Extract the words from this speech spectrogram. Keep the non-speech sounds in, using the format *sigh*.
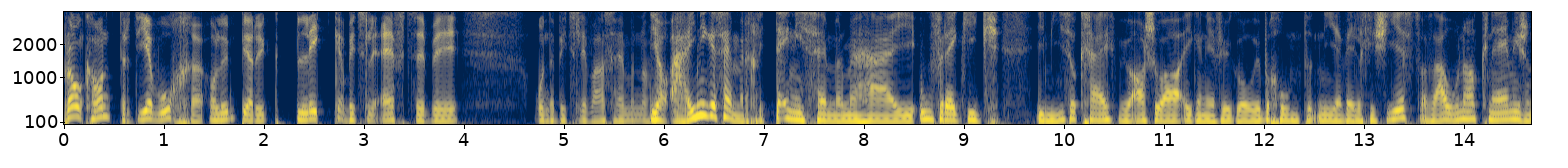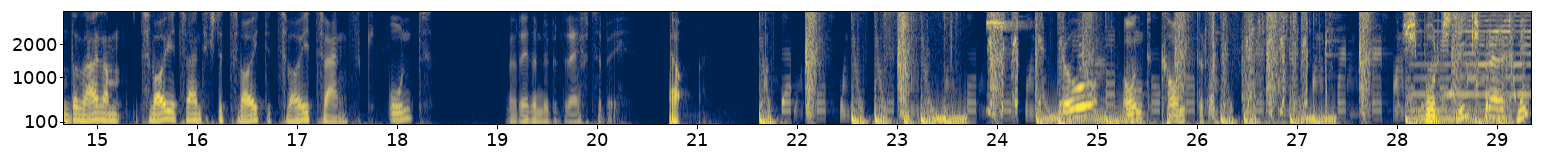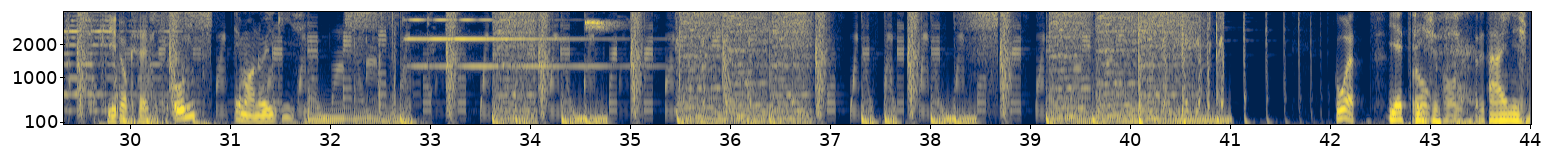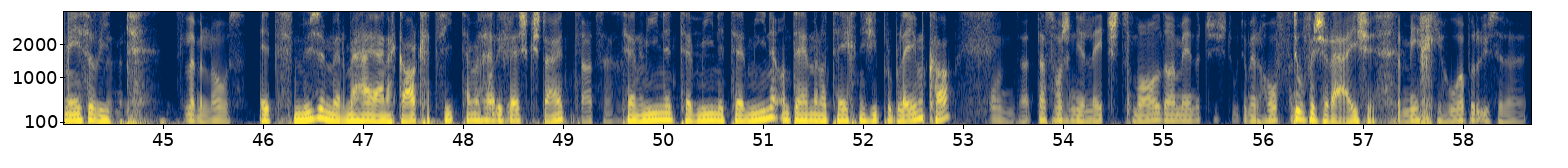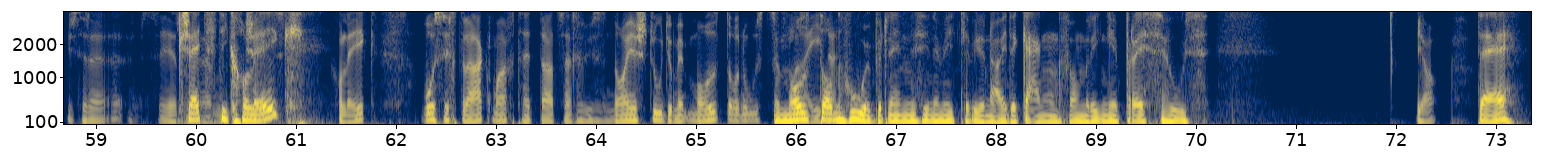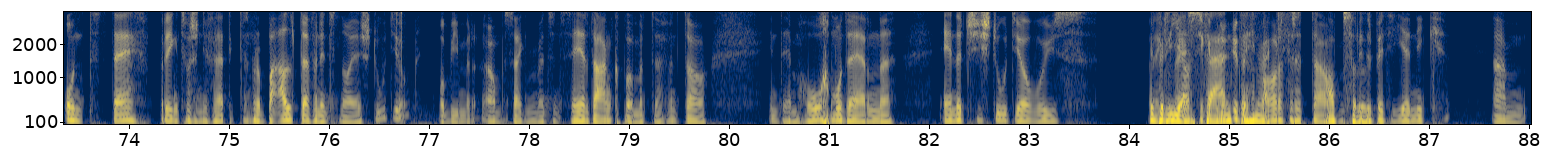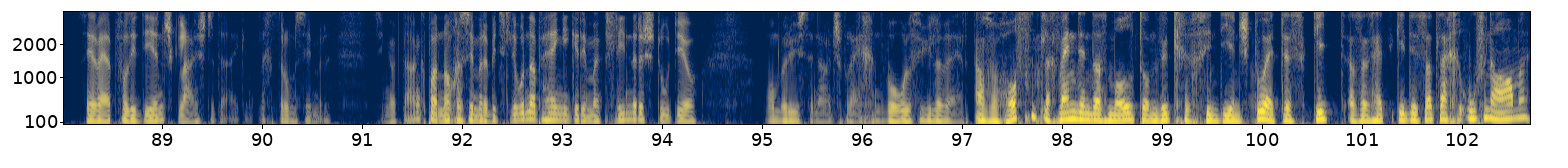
Pro und Contra, diese Woche, Olympiarückblick, ein bisschen FCB und ein bisschen was haben wir noch? Ja, einiges haben wir. Ein bisschen Tennis haben wir. Wir haben Aufregung im Eishockey, weil Aschua irgendwie viel Goal bekommt und nie welche schießt, was auch unangenehm ist. Und das alles am 22.02.22. Und wir reden über den FCB. Ja. Pro und Contra. Sportstreitgespräch mit Dino Kessler und Emanuel Gysi. Gut. Jetzt Pro ist es. Jetzt einiges es mehr so weit. Jetzt lassen wir los. Jetzt müssen wir, wir haben eigentlich gar keine Zeit, haben wir Wir vorhin festgestellt. Tatsächlich. Termine, Termine, Termine und dann haben wir noch technische Probleme gehabt. Und äh, das war wahrscheinlich das letzte Mal hier im Energy Studio. Wir hoffen, Du verschreist es. der Michi Huber, unser, unser äh, sehr Geschätzte ähm, Kollege, geschätzter Kollege, wo sich daran gemacht hat, tatsächlich unser neues Studio mit Molton auszukleiden. Molton Huber nennen sie ihn mittlerweile noch in der Gang vom Ringe Pressehaus. Ja. Der, Und der bringt es wahrscheinlich fertig, dass wir bald dürfen ins neue Studio. Wobei wir auch sagen, wir sind sehr dankbar, wir dürfen da in dem hochmodernen Energy Studio, wo uns Über Jahrzehnte hinweg. überfordert haben, Absolut. mit der Bedienung ähm, sehr wertvolle Dienste geleistet eigentlich. Darum sind wir, sind wir dankbar. Nachher sind wir ein bisschen unabhängiger in einem kleineren Studio, wo wir uns dann auch entsprechend wohlfühlen werden. also hoffentlich, wenn denn das Molton wirklich seinen Dienst tut. Es gibt, also es hat, gibt es sozusagen Aufnahmen,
